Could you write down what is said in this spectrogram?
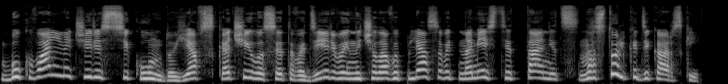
Буквально через секунду я вскочила с этого дерева и начала выплясывать на месте танец настолько дикарский,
